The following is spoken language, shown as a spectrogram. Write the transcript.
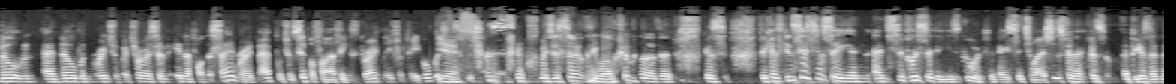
Melbourne and Melbourne and regional Victoria sort of end up on the same roadmap, which will simplify things greatly for people. Which yes. is which is certainly welcome because because consistency and, and simplicity is good in these situations because because it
